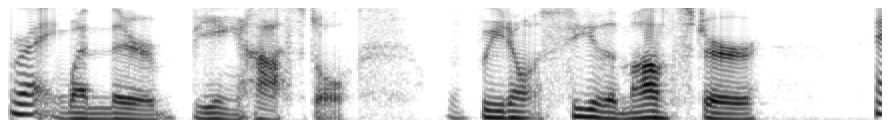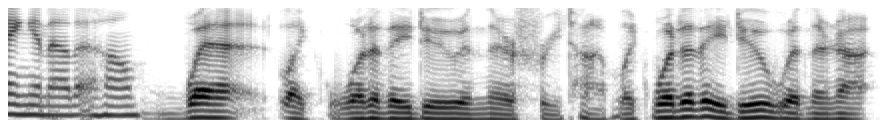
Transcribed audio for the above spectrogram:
Right. when they're being hostile. We don't see the monster Hanging out at home. when like what do they do in their free time like what do they do when they're not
